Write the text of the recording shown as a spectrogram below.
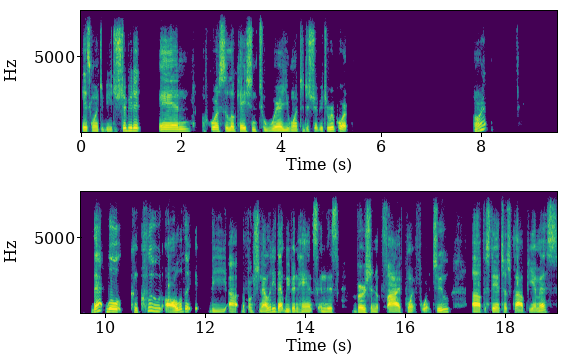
is going to be distributed and of course the location to where you want to distribute your report. All right. That will conclude all of the the uh, the functionality that we've enhanced in this version 5.42 of the StayNTouch Cloud PMS.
